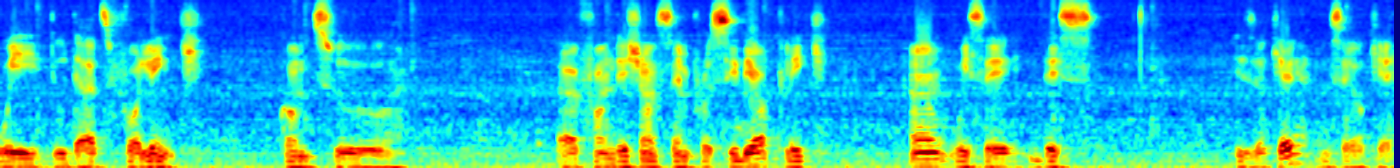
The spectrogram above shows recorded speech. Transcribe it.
we do that for link come to uh, foundation same procedure click and we say this is okay. We say okay.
